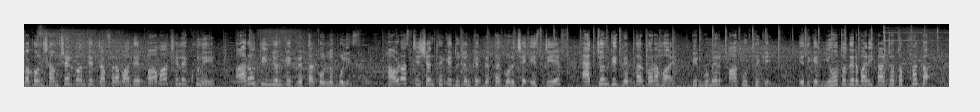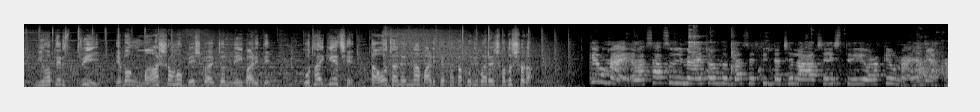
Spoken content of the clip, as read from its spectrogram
তখন শামশেরগঞ্জের জাফরাবাদে বাবা, ছেলে, খুনে আরও তিনজনকে গ্রেপ্তার করল পুলিশ। হাওড়া স্টেশন থেকে দুজনকে গ্রেপ্তার করেছে এসটিএফ একজনকে গ্রেপ্তার করা হয় বীরভূমের পাকুড় থেকে। এদিকে নিহতদের বাড়ি কার্যত ফাঁকা। নিহতের স্ত্রী এবং মা সহ বেশ কয়েকজন নেই বাড়িতে। কোথায় গিয়েছেন তাও জানেন না বাড়িতে থাকা পরিবারের সদস্যরা। কেউ নাই, আমার শাশুড়ি নাই, চন্দন দাসের তিনটা ছেলে আছে, স্ত্রী, ওরা কেউ নাই, আমি একা।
